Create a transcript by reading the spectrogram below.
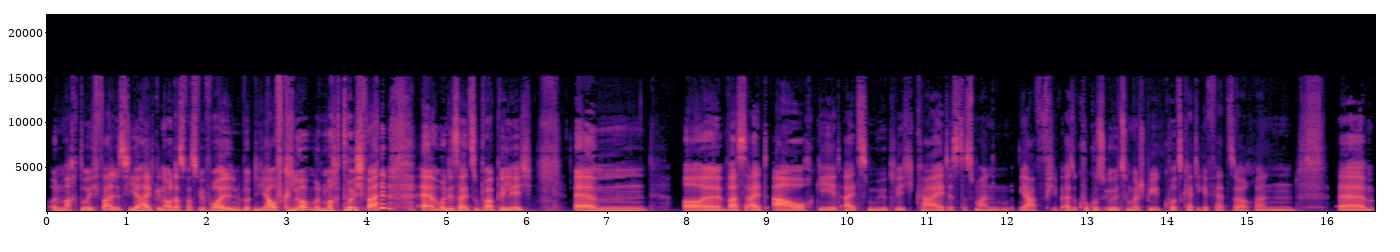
und macht Durchfall, ist hier halt genau das, was wir wollen, wird nicht aufgenommen und macht Durchfall ähm, und ist halt super billig. Ähm, äh, was halt auch geht als Möglichkeit, ist, dass man, ja, viel, also Kokosöl zum Beispiel, kurzkettige Fettsäuren, ähm,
